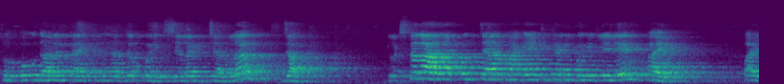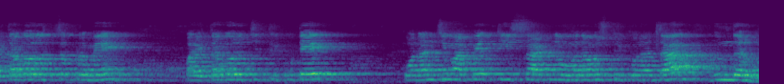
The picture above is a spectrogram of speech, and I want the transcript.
सोपं उदाहरण काय केलं जातं? परीक्षेला विचारलं जातं. लक्षात आज आपण चार भाग या ठिकाणी बघितलेले आहेत. पायथागोरसचं प्रमेय पायथागोरसची त्रिकुटे कोणांची मापे तीस साठ नव्वद अंश त्रिकोणाचा गुणधर्म.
